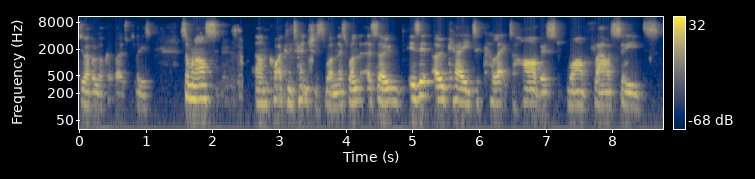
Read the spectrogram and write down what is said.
do have a look at those, please. Someone asked, um, quite a contentious one, this one. So, is it okay to collect, harvest wildflower seeds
